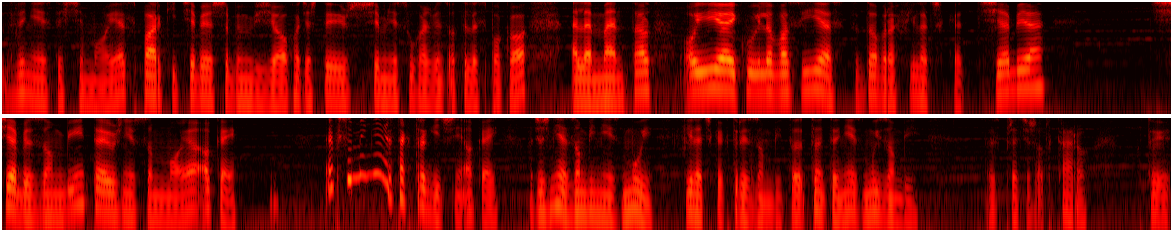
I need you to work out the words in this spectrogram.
Wy nie jesteście moje. Sparki ciebie jeszcze bym wziął, chociaż ty już się mnie słuchasz, więc o tyle spoko. Elemental. Ojejku, ile was jest. Dobra, chwileczkę. Ciebie. Ciebie zombie. Te już nie są moje, okej. E, W sumie nie jest tak tragicznie, okej. Chociaż nie, zombie nie jest mój. Chwileczkę, który jest zombie? To, to, to nie jest mój zombie. To jest przecież od Karo. Który...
